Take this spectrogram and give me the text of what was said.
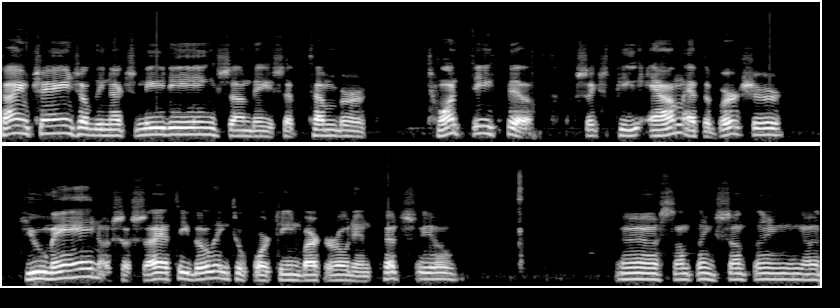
Time change of the next meeting, Sunday, September 25th, 6 p.m. at the Berkshire Humane Society Building, 214 Barker Road in Pittsfield. Uh, something, something. Uh,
